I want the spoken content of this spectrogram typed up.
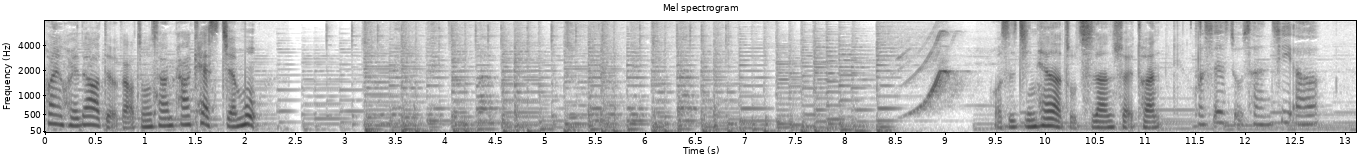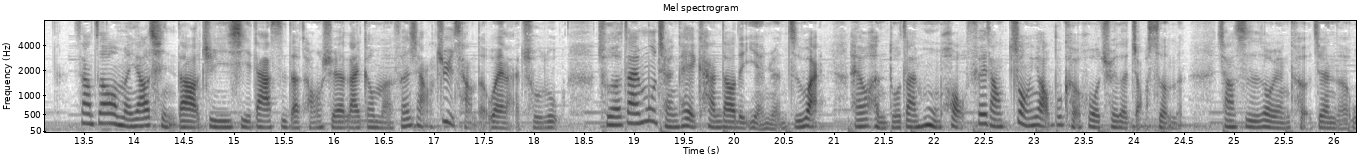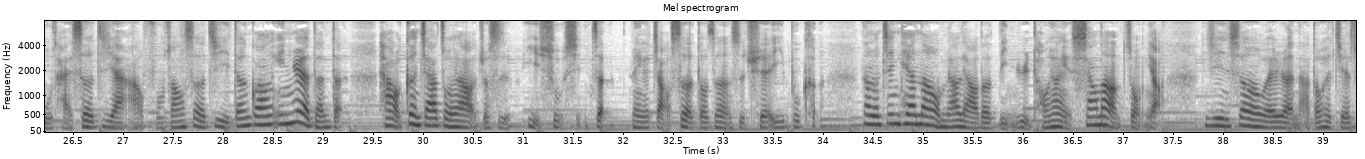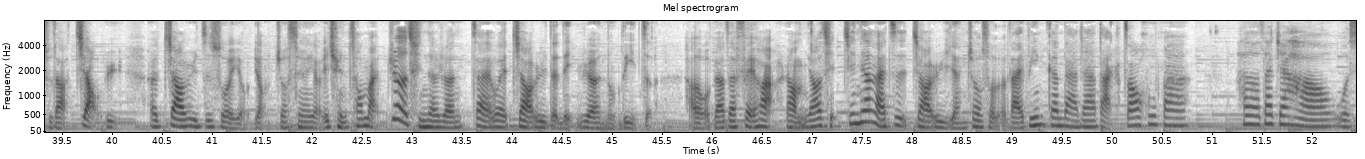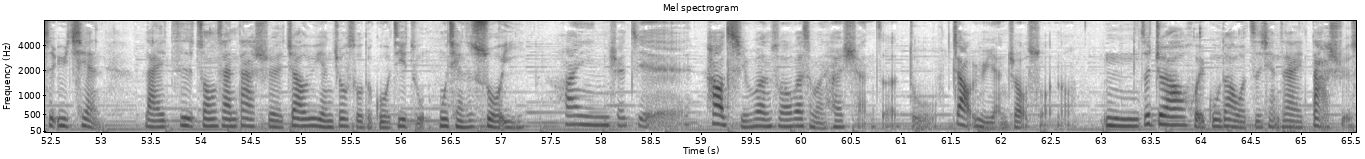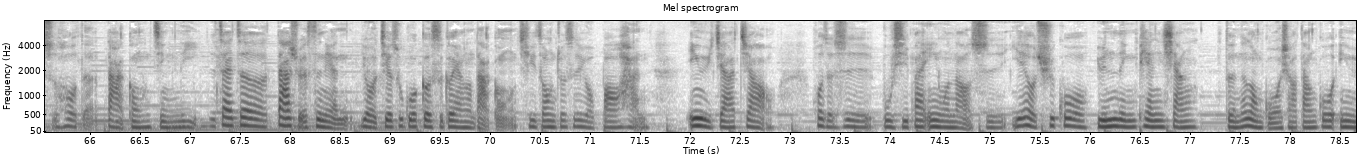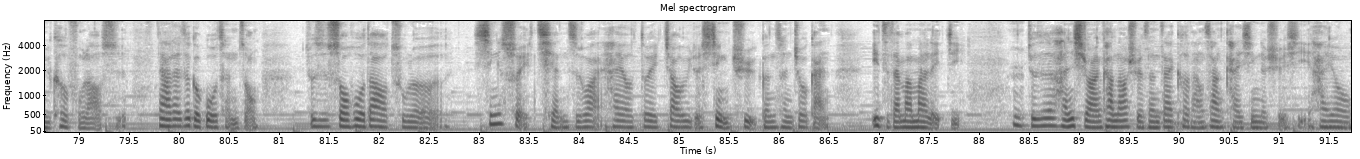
欢迎回到德高中山 Podcast 节目。我是今天的主持人水豚，我是主持人企鹅。上周我们邀请到剧艺系大四的同学来跟我们分享剧场的未来出路。除了在目前可以看到的演员之外，还有很多在幕后非常重要、不可或缺的角色们，像是肉眼可见的舞台设计啊、服装设计、灯光、音乐等等，还有更加重要的就是艺术行政，每个角色都真的是缺一不可。那么今天呢，我们要聊的领域同样也相当的重要。毕竟生而为人啊，都会接触到教育，而教育之所以有用，就是因为有一群充满热情的人在为教育的领域而努力着。好了，我不要再废话，让我们邀请今天来自教育研究所的来宾跟大家打个招呼吧。Hello，大家好，我是玉倩，来自中山大学教育研究所的国际组，目前是硕一。欢迎学姐。好奇问说，为什么你会选择读教育研究所呢？嗯，这就要回顾到我之前在大学时候的打工经历。在这大学四年，有接触过各式各样的打工，其中就是有包含英语家教，或者是补习班英文老师，也有去过云林偏乡的那种国小当过英语客服老师。那在这个过程中，就是收获到除了薪水钱之外，还有对教育的兴趣跟成就感一直在慢慢累积。嗯，就是很喜欢看到学生在课堂上开心的学习，还有。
